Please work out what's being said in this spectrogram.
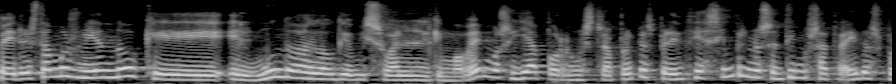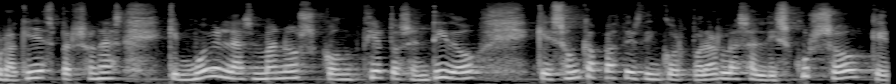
Pero estamos viendo que el mundo audiovisual en el que movemos y ya por nuestra propia experiencia siempre nos sentimos atraídos por aquellas personas que mueven las manos con cierto sentido, que son capaces de incorporarlas al discurso, que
